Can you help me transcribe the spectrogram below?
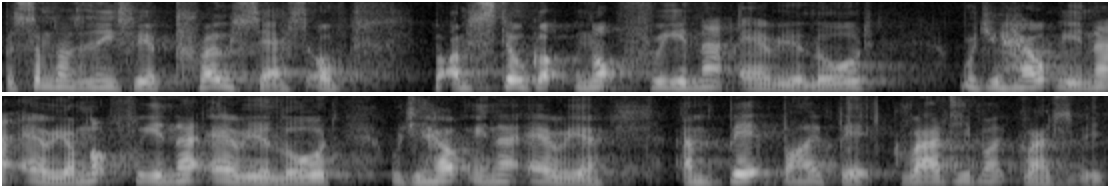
but sometimes there needs to be a process of, but I'm still got not free in that area, Lord. Would you help me in that area? I'm not free in that area, Lord. Would you help me in that area? And bit by bit, gradually by gradually,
